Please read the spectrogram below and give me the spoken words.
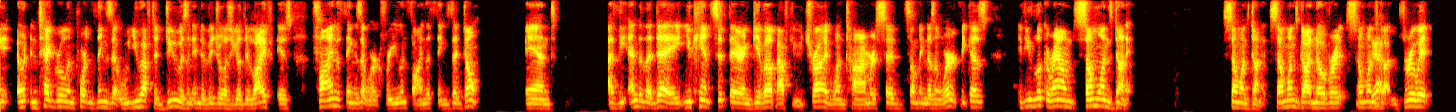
Uh, integral important things that you have to do as an individual as you go through life is find the things that work for you and find the things that don't. And at the end of the day, you can't sit there and give up after you tried one time or said something doesn't work because if you look around, someone's done it. Someone's done it. Someone's gotten over it. Someone's Yeah. gotten through it.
